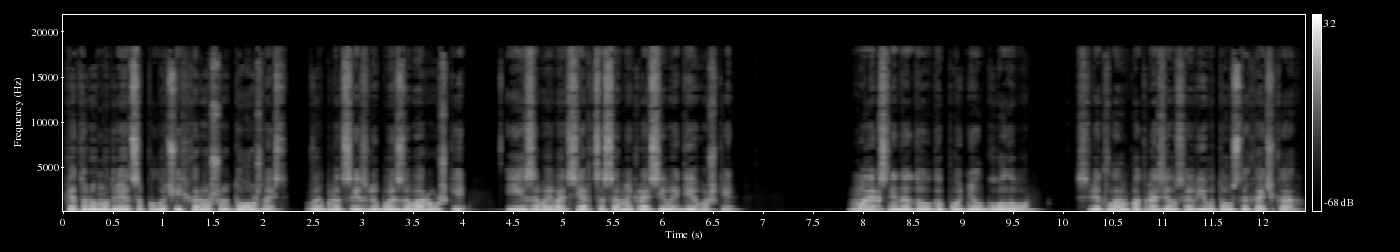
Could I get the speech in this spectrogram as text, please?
которые умудряются получить хорошую должность, выбраться из любой заварушки и завоевать сердце самой красивой девушки». Майерс ненадолго поднял голову. Свет ламп отразился в его толстых очках.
